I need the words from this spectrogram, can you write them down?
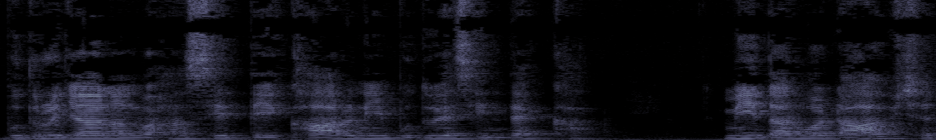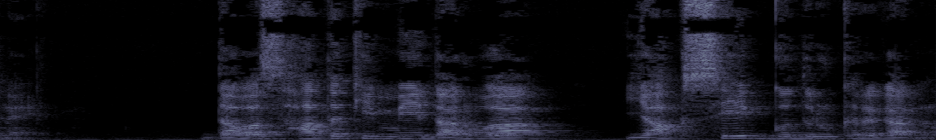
බුදුරජාණන් වහන්සේත් ඒ කාරණී බුදු ඇසින් දැක්කා. මේ දරුවට ආවිෂනෑ දවස් හතකින් මේ දරුවා යක්ෂේක් ගොදුරු කරගන්න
